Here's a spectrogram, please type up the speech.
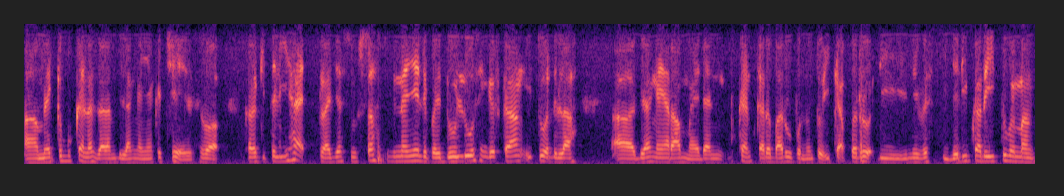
uh, mereka bukanlah dalam bilangan yang kecil sebab kalau kita lihat pelajar susah sebenarnya daripada dulu hingga sekarang itu adalah uh, bilangan yang ramai dan bukan perkara baru pun untuk ikat perut di universiti. Jadi perkara itu memang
